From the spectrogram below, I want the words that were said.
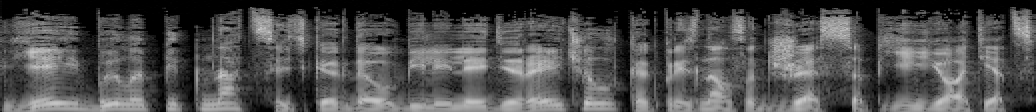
Ей было пятнадцать, когда убили леди Рэйчел, как признался Джессоп, ее отец.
